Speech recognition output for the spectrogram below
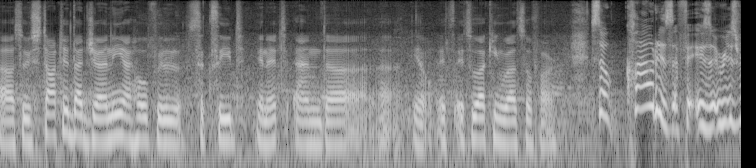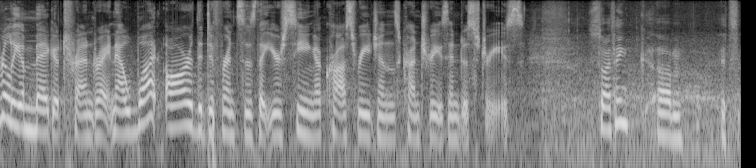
Uh, so we started that journey. I hope we'll succeed in it, and uh, uh, you know, it's, it's working well so far. So cloud is, a, is, is really a mega trend right now. What are the differences that you're seeing across regions, countries, industries? So I think um, it's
